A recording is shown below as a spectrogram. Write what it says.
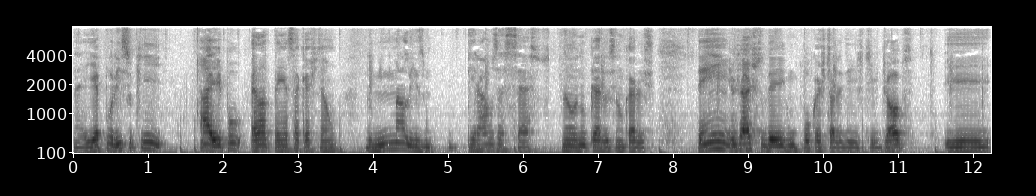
né? E é por isso que a Apple ela tem essa questão do minimalismo, tirar os excessos. Não, eu não quero isso, eu não quero isso. Tem, eu já estudei um pouco a história de Steve Jobs e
